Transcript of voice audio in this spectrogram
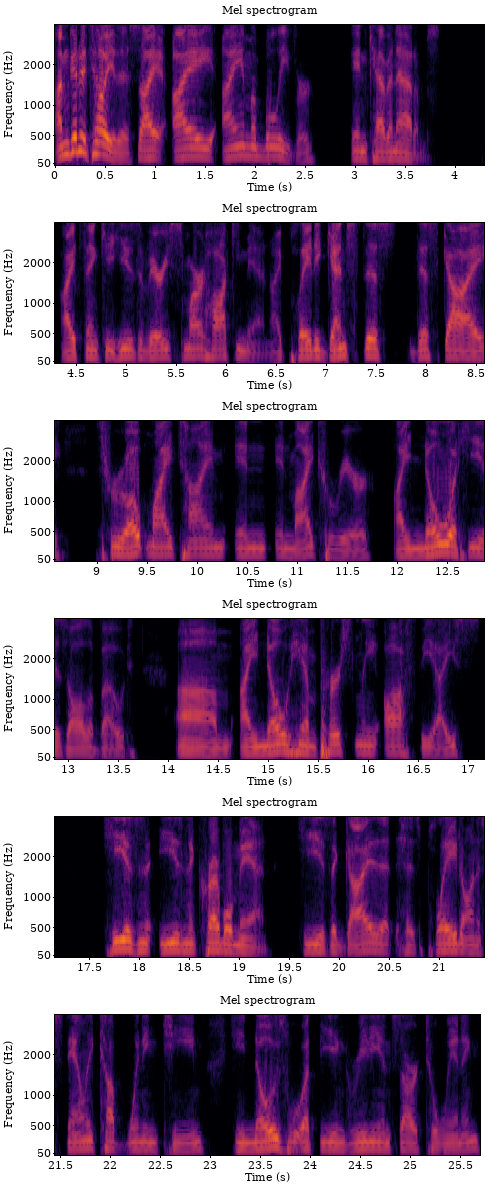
I'm going to tell you this: I I I am a believer in Kevyn Adams. I think he is a very smart hockey man. I played against this this guy throughout my time in in my career. I know what he is all about. Um, I know him personally off the ice. He is an, he is an incredible man. He is a guy that has played on a Stanley Cup winning team. He knows what the ingredients are to winning,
